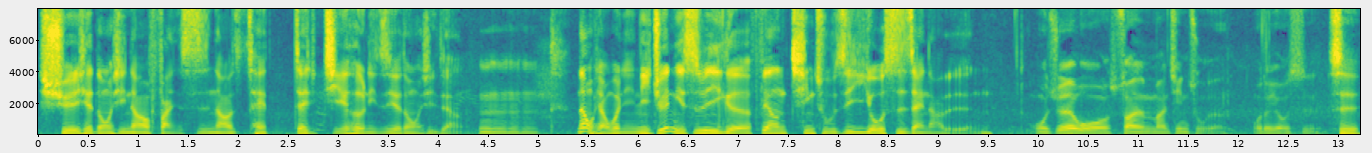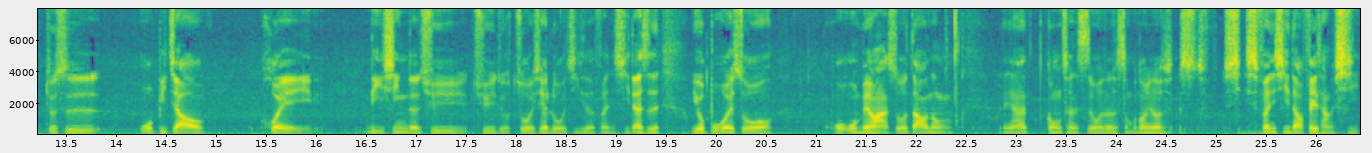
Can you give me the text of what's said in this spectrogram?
学一些东西，然后反思，然后再再结合你自己的东西，这样。嗯嗯嗯嗯。那我想问你，你觉得你是不是一个非常清楚自己优势在哪的人？我觉得我算蛮清楚的，我的优势是就是我比较会理性的去去做一些逻辑的分析，但是又不会说我我没办法说到那种人家工程师或者什么东西都分析到非常细，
